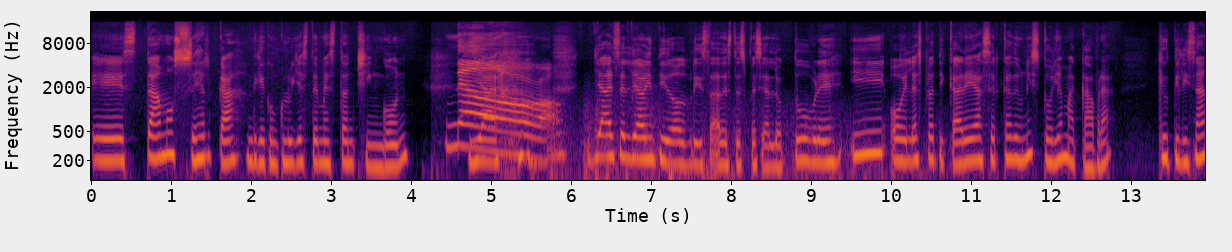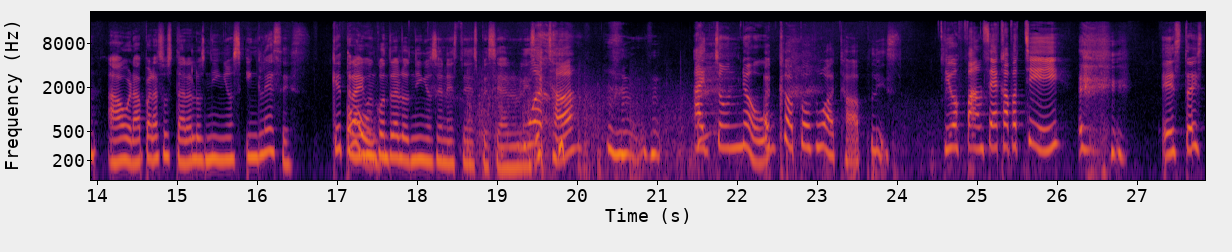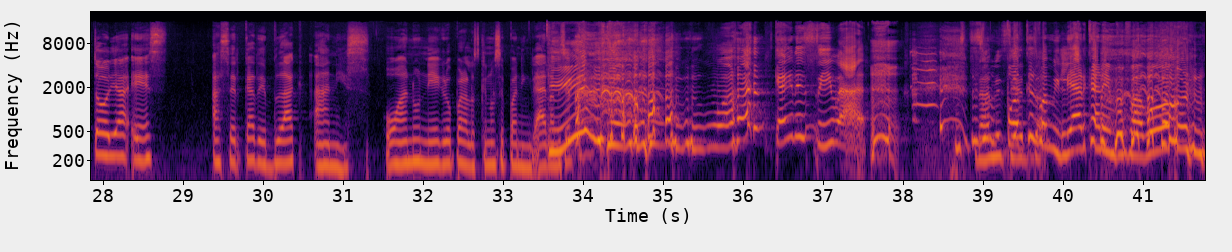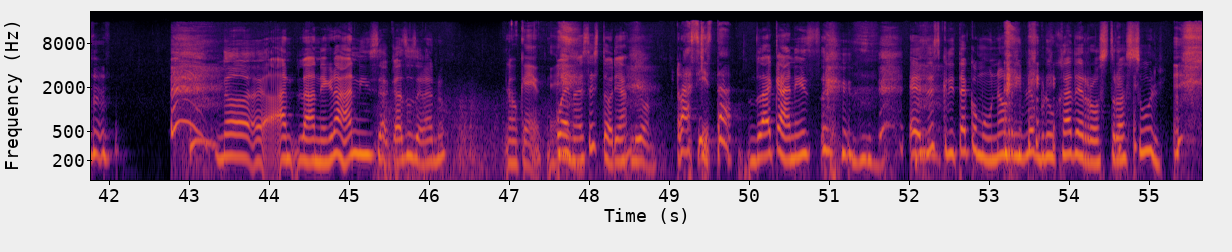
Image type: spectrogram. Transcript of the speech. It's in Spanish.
Estamos cerca de que concluya este mes tan chingón. No. Ya. Ya es el día 22, Brisa, de este especial de octubre. Y hoy les platicaré acerca de una historia macabra que utilizan ahora para asustar a los niños ingleses. ¿Qué traigo Oh. en contra de los niños en este especial, Brisa? Water? I don't know. A cup of water, please. You fancy a cup of tea? Esta historia es acerca de Black Anis o ano negro para los que no sepan inglés. Ah, cierto. What? ¡Qué agresiva! Este No, es un podcast familiar, Karen, por favor. No, eh, la negra Anis, ¿acaso será, no? ok. Bueno, esta historia, digo, Racista. Black Anis es descrita como una horrible bruja de rostro azul.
